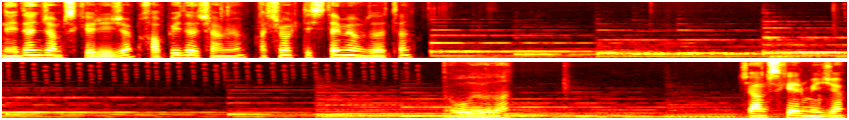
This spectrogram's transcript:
Neyden jumpscare yiyeceğim? Kapıyı da açamıyorum. Açmak da istemiyorum zaten. Ne oluyor lan? Jumpscare mi yiyeceğim?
